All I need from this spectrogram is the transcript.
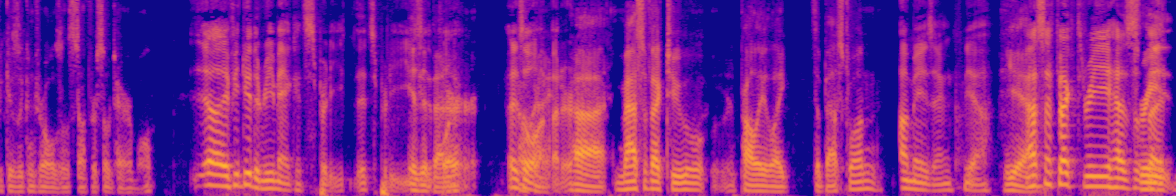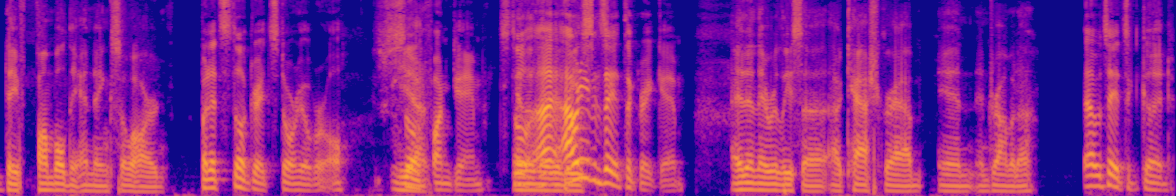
because the controls and stuff are so terrible. Uh, if you do the remake, it's pretty. It's pretty. Easy Is it to play. better? It's a lot better. Uh Mass Effect 2 probably like the best one. Amazing. Yeah. Yeah. Mass Effect Three has Three the, they fumbled the ending so hard. but it's still a great story overall. Still Yeah. a fun game. Still, I, I would even say it's a great game. And then they release a, a cash grab in Andromeda. I would say it's a good.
